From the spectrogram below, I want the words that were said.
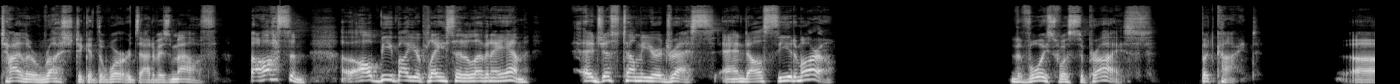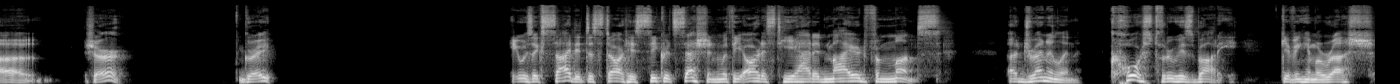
Tyler rushed to get the words out of his mouth. Awesome! I'll be by your place at 11 a.m. Uh, just tell me your address, and I'll see you tomorrow. The voice was surprised, but kind. Uh, sure. Great. He was excited to start his secret session with the artist he had admired for months. Adrenaline coursed through his body, giving him a rush.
